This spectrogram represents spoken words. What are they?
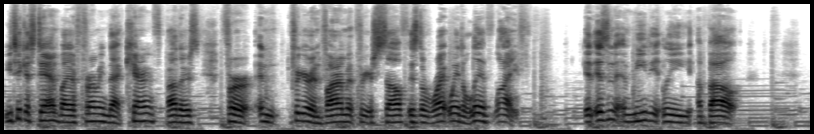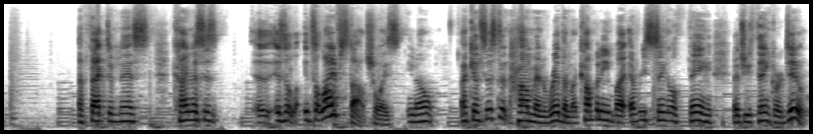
you take a stand by affirming that caring for others, for and for your environment, for yourself, is the right way to live life. It isn't immediately about effectiveness. Kindness is is a it's a lifestyle choice. You know, a consistent hum and rhythm accompanied by every single thing that you think or do.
